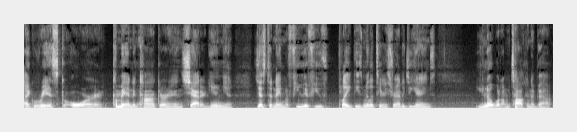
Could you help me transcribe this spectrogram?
like Risk or Command and Conquer and Shattered Union, just to name a few. If you've played these military strategy games, you know what I'm talking about.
